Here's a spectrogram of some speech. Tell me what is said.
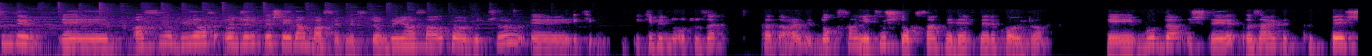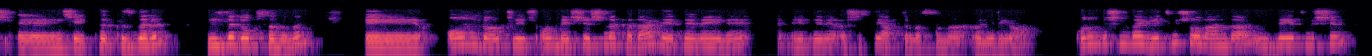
Şimdi e, aslında dünya öncelikle şeyden bahsetmek istiyorum. Dünya Sağlık Örgütü e, iki, 2030'a kadar 90-70-90 hedefleri koydu. E, burada işte özellikle 45 e, şey kızların %90'ının e, 14 yaş 15 yaşına kadar HPV ile HPV aşısı yaptırmasını öneriyor. Onun dışında 70 olan da %70'in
